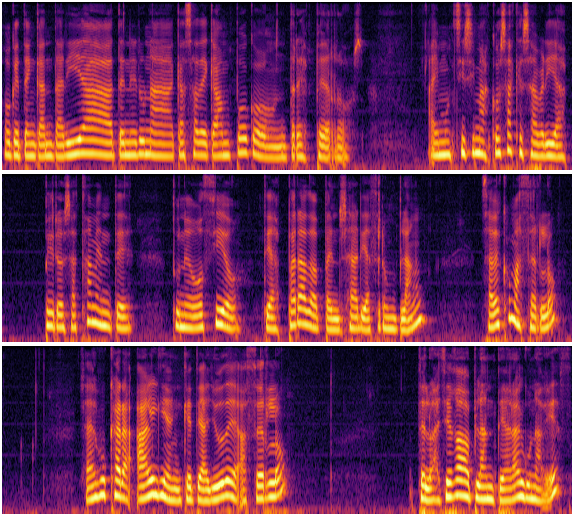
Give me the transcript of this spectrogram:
o que te encantaría tener una casa de campo con tres perros. Hay muchísimas cosas que sabrías, pero exactamente tu negocio, ¿te has parado a pensar y hacer un plan? ¿Sabes cómo hacerlo? ¿Sabes buscar a alguien que te ayude a hacerlo? ¿Te lo has llegado a plantear alguna vez?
